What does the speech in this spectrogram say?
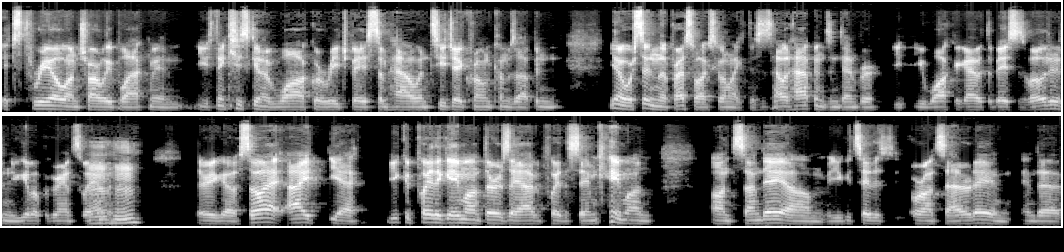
it's 3-0 on Charlie Blackmon. You think he's going to walk or reach base somehow and CJ Cron comes up and you know, we're sitting in the press box going like this is how it happens in Denver. You, you walk a guy with the bases loaded and you give up a grand slam Mm-hmm. and there you go. So I I yeah, you could play the game on Thursday. I would play the same game on on Sunday. Um you could say this or on Saturday and and uh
